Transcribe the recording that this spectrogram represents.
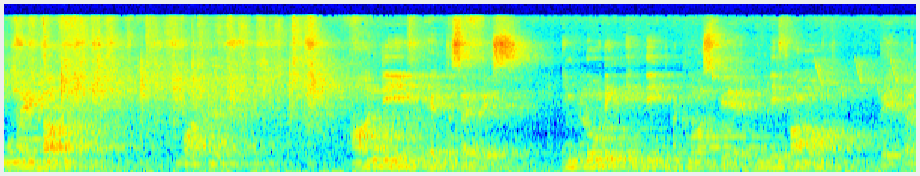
movement of water on the earth surface, including in the atmosphere in the form of vapor.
